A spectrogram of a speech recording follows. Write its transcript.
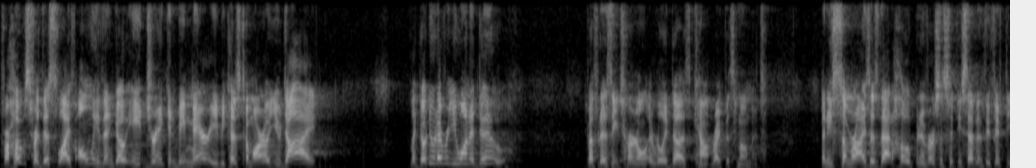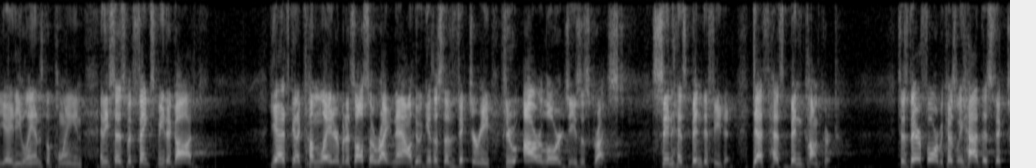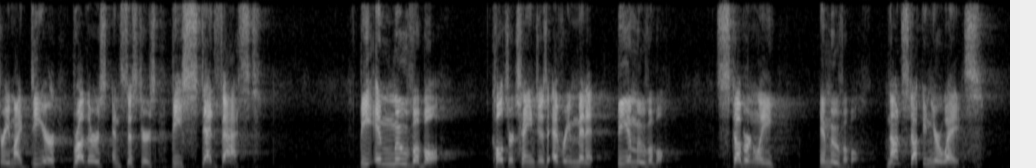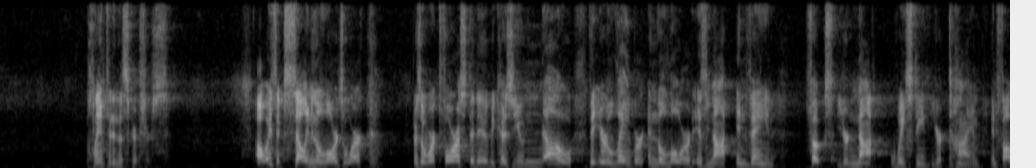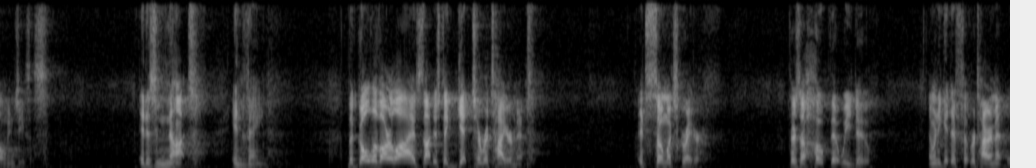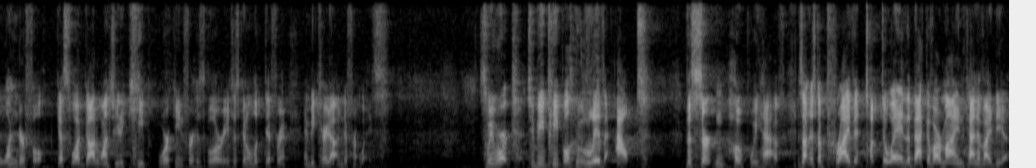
If our hope's for this life only, then go eat, drink, and be merry because tomorrow you die. Like, go do whatever you want to do. But if it is eternal, it really does count right this moment. Then he summarizes that hope, and in verses 57 through 58, he lands the plane. And he says, But thanks be to God. Yeah, it's going to come later, but it's also right now, who gives us the victory through our Lord Jesus Christ. Sin has been defeated, death has been conquered. Says, Therefore, because we had this victory, my dear brothers and sisters, be steadfast, be immovable. Culture changes every minute. Be immovable. Stubbornly immovable, not stuck in your ways, planted in the scriptures. Always excelling in the Lord's work. There's a work for us to do because you know that your labor in the Lord is not in vain. Folks, you're not wasting your time in following Jesus. It is not in vain. The goal of our lives, not just to get to retirement, it's so much greater. There's a hope that we do. And when you get to retirement, wonderful. Guess what? God wants you to keep working for His glory. It's just going to look different and be carried out in different ways. So we work to be people who live out the certain hope we have. It's not just a private, tucked away in the back of our mind kind of idea.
